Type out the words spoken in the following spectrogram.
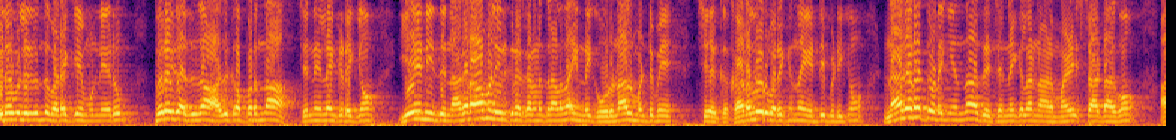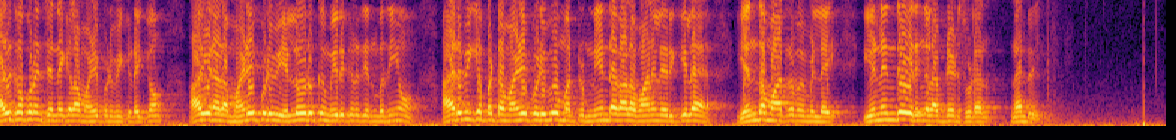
இரவிலிருந்து வடக்கே முன்னேறும். பிறகு அதுதான் அதுக்கப்புறம் தான் சென்னையிலும் கிடைக்கும். ஏன் இது நகராமல் இருக்கிற காரணத்தினால தான் இன்னைக்கு ஒரு நாள் மட்டுமே செ- கடலூர் வரைக்கும் தான் எட்டி பிடிக்கும். நகர தொடங்கியும் தான் அது சென்னைக்கெல்லாம் மழை ஸ்டார்ட் ஆகும். அதுக்கப்புறம் சென்னைக்கெல்லாம் மழைப்பிடிவு கிடைக்கும். ஆகையினால மழைப்பிடிவு எல்லோருக்கும் இருக்கிறது என்பதையும் அறிவிக்கப்பட்ட மழைப்பிடிவு மற்றும் நீண்டகால வானிலை அறிக்கையில் எந்த மாற்றமும் இல்லை. இணைந்தே இருங்கள் அப்டேட்ஸுடன் நன்றி.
